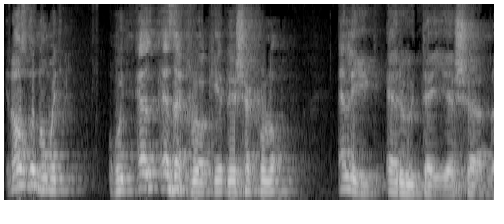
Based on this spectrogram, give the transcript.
Én azt gondolom, hogy, hogy e- ezekről a kérdésekről elég erőteljesen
